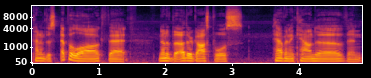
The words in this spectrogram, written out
kind of this epilogue that none of the other gospels have an account of and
